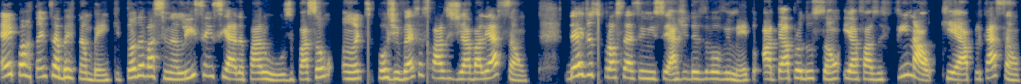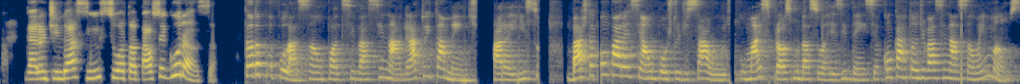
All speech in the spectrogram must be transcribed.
É importante saber também que toda vacina licenciada para o uso passou antes por diversas fases de avaliação, desde os processos iniciais de desenvolvimento até a produção e a fase final, que é a aplicação, garantindo assim sua total segurança. Toda a população pode se vacinar gratuitamente. Para isso, basta comparecer a um posto de saúde o mais próximo da sua residência com cartão de vacinação em mãos.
